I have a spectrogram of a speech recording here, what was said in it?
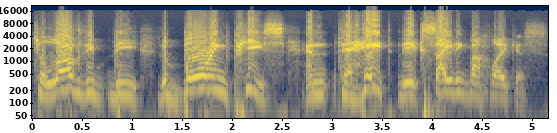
to love the the the boring peace and to hate the exciting machlokes.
